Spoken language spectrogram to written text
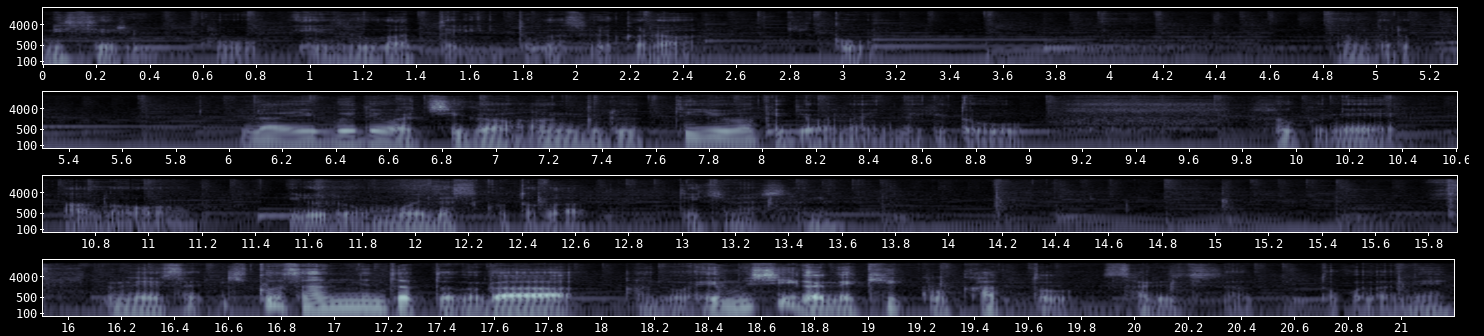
見せるこう映像があったりとかそれから結構なんだろうライブでは違うアングルっていうわけではないんだけどすごくねあのいろいろ思い出すことができましたね。でもね結構残念だったのがあの MC がね結構カットされてたとこだね。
